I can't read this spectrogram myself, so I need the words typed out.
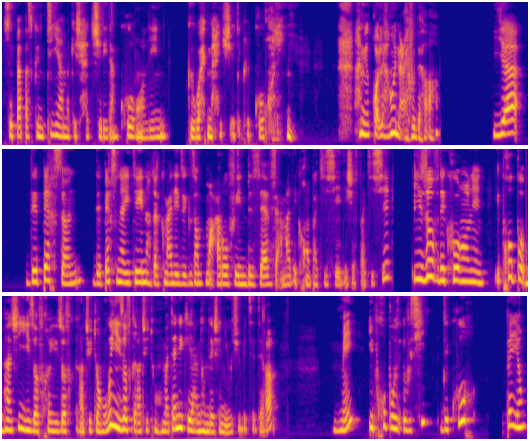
c'est pas parce que نتيا ما كاينش حد شري d'un cours en ligne que واحد ما حيشري le cours en ligne راني نقولها ونعاودها il y a des personnes des personnalités نهضر لكم على des exemples معروفين بزاف زعما des grands pâtissiers des chefs pâtissiers ils offrent des cours en ligne ils proposent ماشي ils offrent ils offrent gratuitement oui ils offrent gratuitement هما تاني كي عندهم des chaînes YouTube etc mais ils proposent aussi des cours payants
